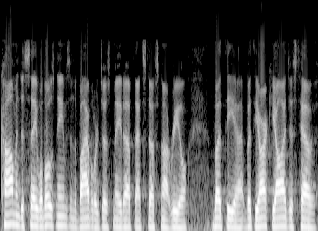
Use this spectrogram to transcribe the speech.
common to say well those names in the Bible are just made up that stuff's not real, but the uh, but the archaeologists have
